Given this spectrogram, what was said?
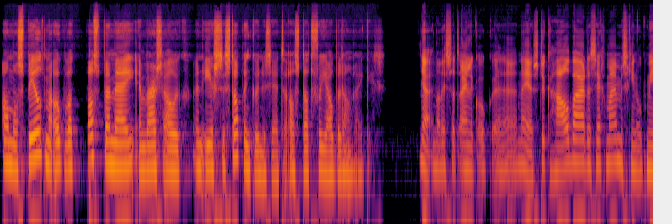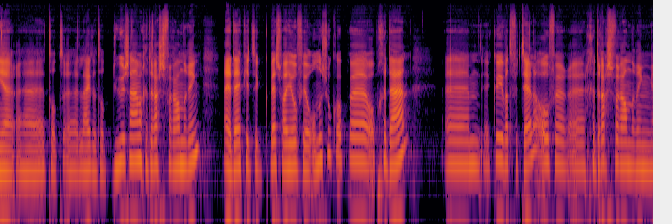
allemaal speelt, maar ook wat past bij mij en waar zou ik een eerste stap in kunnen zetten als dat voor jou belangrijk is. Ja, en dan is het uiteindelijk ook uh, nou ja, een stuk haalbaarder, zeg maar. Misschien ook meer uh, tot, uh, leiden tot duurzame gedragsverandering. Nou ja, daar heb je natuurlijk best wel heel veel onderzoek op, op gedaan. Um, kun je wat vertellen over gedragsverandering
